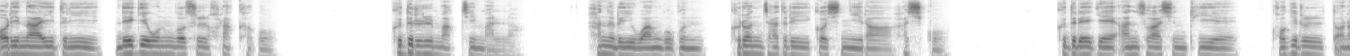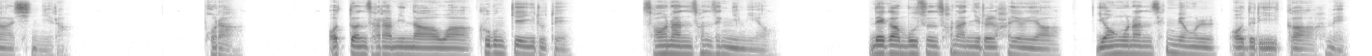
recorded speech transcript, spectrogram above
어린 아이들이 내게 오는 것을 허락하고 그들을 막지 말라. 하늘의 왕국은 그런 자들의 것이니라 하시고 그들에게 안수하신 뒤에 거기를 떠나시니라. 보라, 어떤 사람이 나와 그분께 이르되 선한 선생님이여 내가 무슨 선한 일을 하여야 영원한 생명을 얻으리까 하매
